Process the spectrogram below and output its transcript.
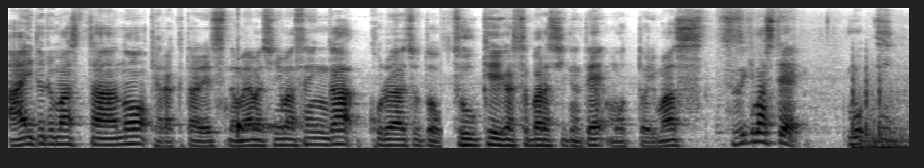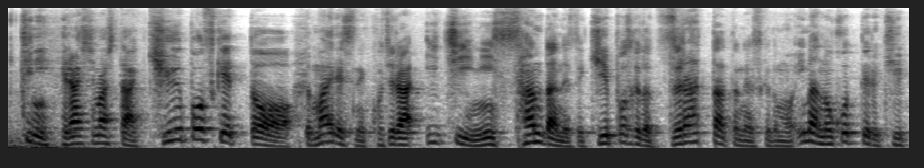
アイドルマスターのキャラクターです。名前は知りませんが、これはちょっと造形が素晴らしいので持っております。続きまして、もう一気に減らしました。 Qposket。前ですね、こちら1、2、3段ですね。 Qposket ずらっとあったんですけども、今残ってる Q,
